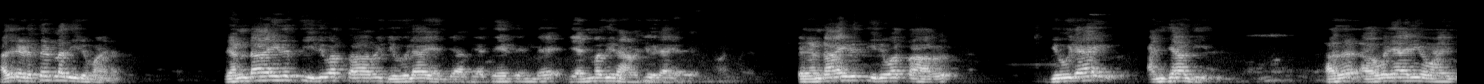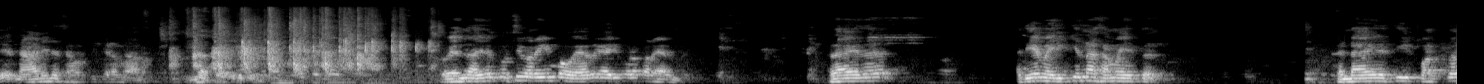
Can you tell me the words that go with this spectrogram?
അതിലെടുത്തിട്ടുള്ള തീരുമാനം. രണ്ടായിരത്തി ഇരുപത്തി ആറ് ജൂലൈ അഞ്ചാം തീയതി അദ്ദേഹത്തിന്റെ ജന്മദിനമാണ് ജൂലൈ അഞ്ച് രണ്ടായിരത്തി ഇരുപത്തി ആറ് ജൂലൈ അഞ്ചാം തീയതി അത് ഔപചാരികമായിട്ട് നാടിനെ സമർപ്പിക്കണമെന്നാണ് ഇന്നത്തെ ഒരു കുറിച്ച് പറയുമ്പോ വേറെ കാര്യം കൂടെ പറയാനുണ്ട്. അതായത് അദ്ദേഹം മരിക്കുന്ന സമയത്ത് രണ്ടായിരത്തി പത്ത്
